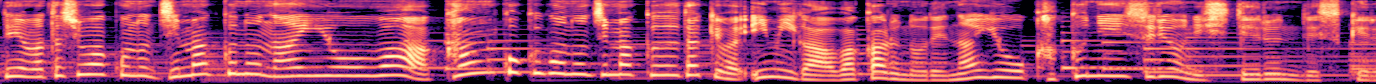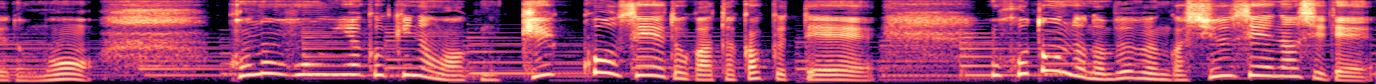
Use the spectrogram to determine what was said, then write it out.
で私はこの字幕の内容は韓国語の字幕だけは意味がわかるので内容を確認するようにしてるんですけれどもこの翻訳機能はもう結構精度が高くてもうほとんどの部分が修正なしで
